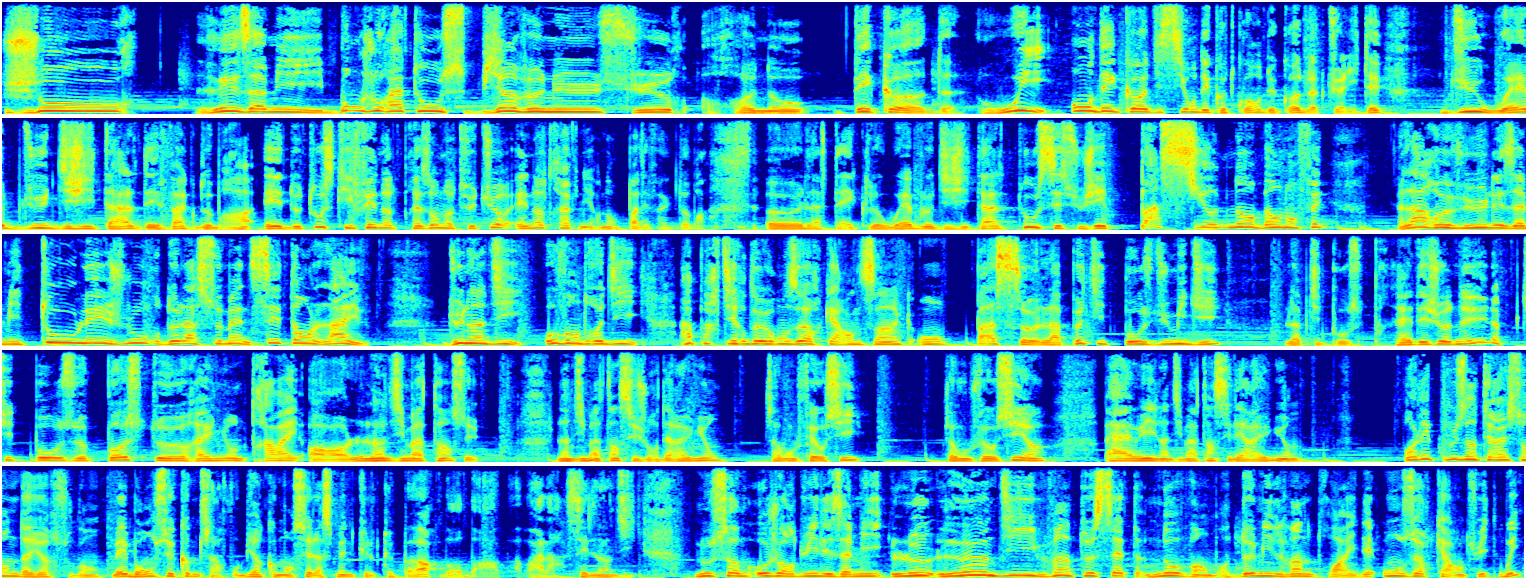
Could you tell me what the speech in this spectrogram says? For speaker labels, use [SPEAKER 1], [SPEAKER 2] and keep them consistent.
[SPEAKER 1] Bonjour les amis, bonjour à tous, bienvenue sur Renault Décode. Oui, on décode ici, on décode quoi? On décode l'actualité du web, du digital, des vagues de bras et de tout ce qui fait notre présent, notre futur et notre avenir. Non, pas des vagues de bras. Euh, la tech, le web, le digital, tous ces sujets passionnants, ben on en fait la revue, les amis, tous les jours de la semaine. C'est en live. Du lundi au vendredi, à partir de 11h45, on passe la petite pause du midi, la petite pause pré-déjeuner, la petite pause post-réunion de travail. Oh, le lundi matin, c'est lundi matin, c'est jour des réunions. Ça vous le fait aussi? Ça vous le fait aussi, hein? Ben oui, lundi matin, c'est les réunions. Oh, les plus intéressantes d'ailleurs souvent. Mais bon, c'est comme ça, faut bien commencer la semaine quelque part. Bon bah, bah voilà, c'est lundi. Nous sommes aujourd'hui les amis le lundi 27 novembre 2023, il est 11h48. Oui,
